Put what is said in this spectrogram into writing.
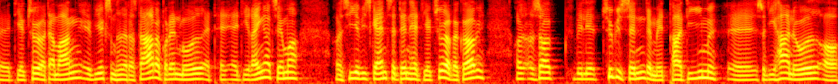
øh, direktør. Der er mange øh, virksomheder, der starter på den måde, at, at, at de ringer til mig og siger, at vi skal ansætte den her direktør, hvad gør vi? Og, og så vil jeg typisk sende dem et paradigme, øh, så de har noget at,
